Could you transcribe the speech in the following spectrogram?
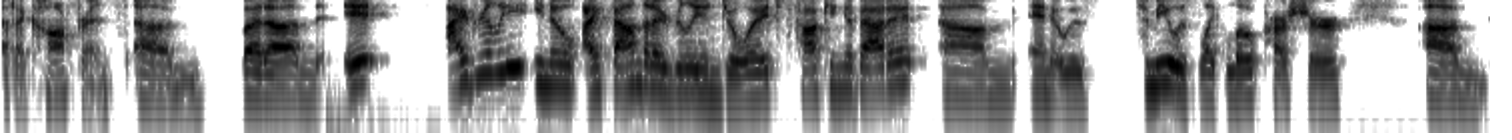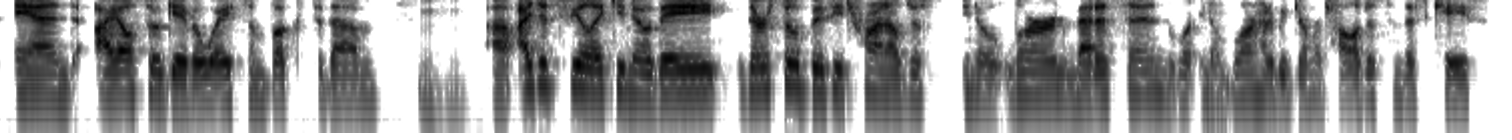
at a conference um but um it I really, you know, I found that I really enjoyed talking about it. Um, and it was, to me, it was like low pressure. Um, and I also gave away some books to them. Mm-hmm. Uh, I just feel like you know they they're so busy trying to just you know learn medicine, learn, you know learn how to be dermatologists in this case.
